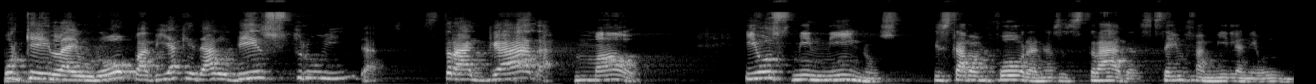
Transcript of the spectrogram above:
porque a Europa havia quedado destruída, estragada, mal. E os meninos estavam fora nas estradas, sem família nenhuma.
